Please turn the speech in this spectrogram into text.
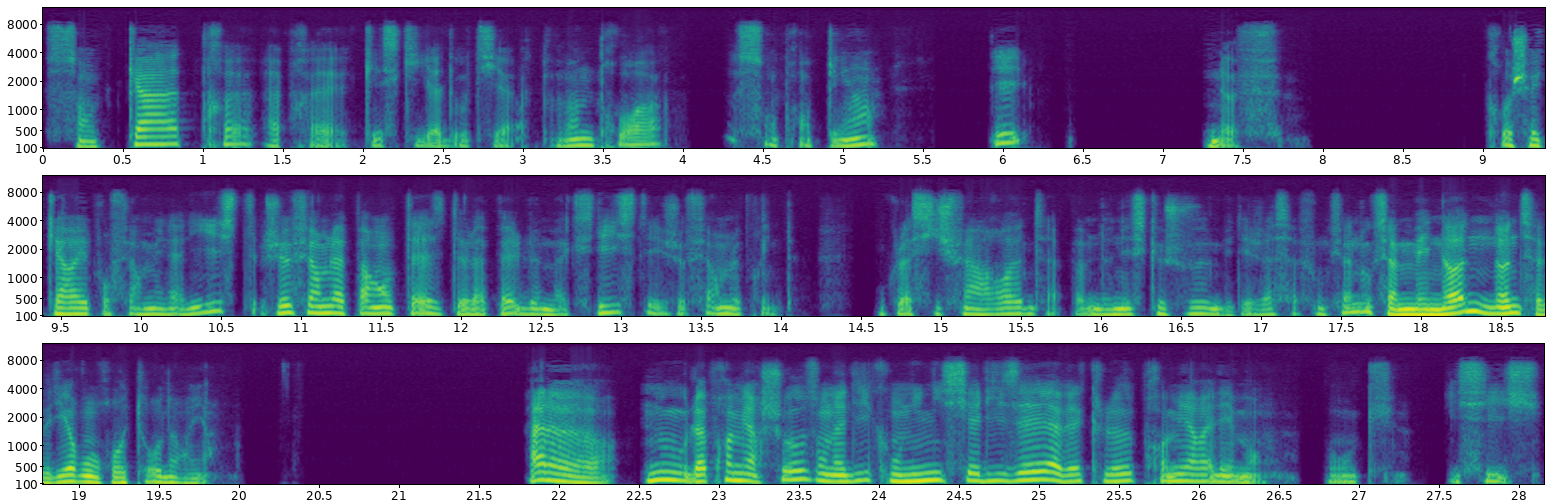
104, après, qu'est-ce qu'il y a d'autre? Il y a 23, 131 et 9. Crochet carré pour fermer la liste. Je ferme la parenthèse de l'appel de MaxList et je ferme le print. Donc là, si je fais un run, ça va pas me donner ce que je veux, mais déjà ça fonctionne. Donc ça me met none. None, ça veut dire on retourne rien. Alors, nous, la première chose, on a dit qu'on initialisait avec le premier élément. Donc ici,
